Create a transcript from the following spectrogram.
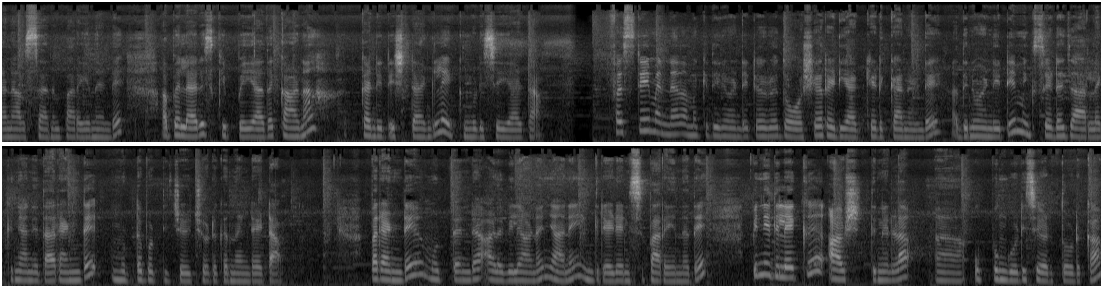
ഞാൻ അവസാനം പറയുന്നുണ്ട്. അപ്പോൾ എല്ലാവരും സ്കിപ്പ് ചെയ്യാതെ കാണാം. കണ്ടിട്ട് ഇഷ്ടമെങ്കിൽ ലൈക്കും കൂടി ചെയ്യാട്ടോ ഫസ്റ്റ് ടൈം തന്നെ നമുക്കിതിന് വേണ്ടിയിട്ട് ഒരു ദോശ റെഡിയാക്കി എടുക്കാനുണ്ട്. അതിന് വേണ്ടിയിട്ട് മിക്സിയുടെ ജാറിലേക്ക് ഞാനിതാ രണ്ട് മുട്ട പൊട്ടിച്ച് വെച്ച് കൊടുക്കുന്നുണ്ട് കേട്ടോ. അപ്പോൾ രണ്ട് മുട്ടന്റെ അളവിലാണ് ഞാൻ ഇൻഗ്രീഡിയൻസ് പറയുന്നത്. പിന്നെ ഇതിലേക്ക് ആവശ്യത്തിനുള്ള ഉപ്പും കൂടി ചേർത്ത് കൊടുക്കാം.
